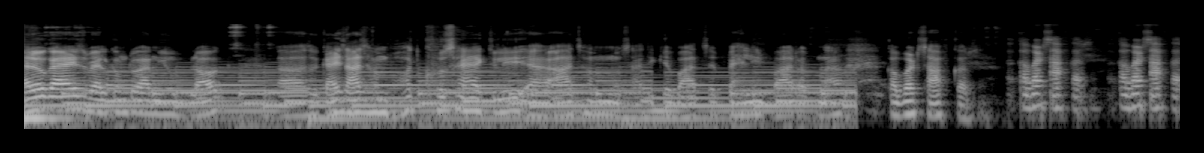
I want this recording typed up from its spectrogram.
Hello guys welcome to our new blog guys आज हम बहुत खुश हैं एक्चुअली आज हम शादी के बाद से पहली बार अपना कबर्ड साफ़ कर रहे हैं। कबर साफ़ कर रहे हैं कबर साफ़ कर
